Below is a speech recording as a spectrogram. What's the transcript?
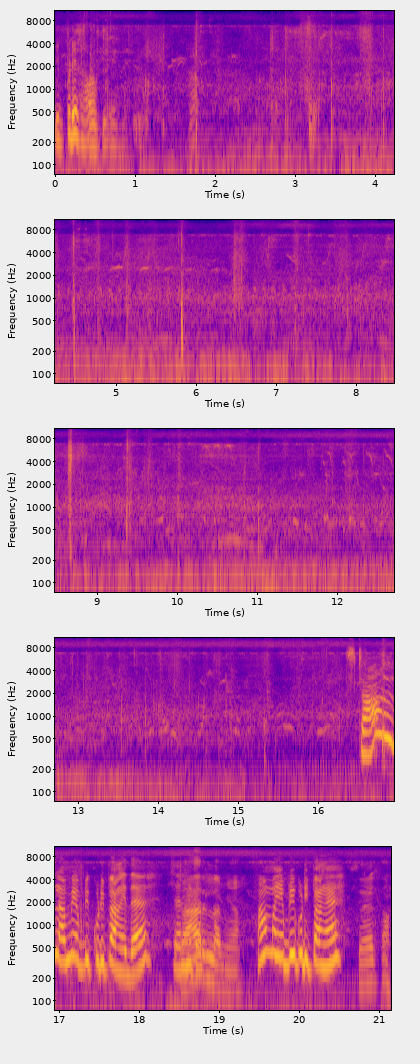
இப்படி சாப்பிட முடியாது. ஸ்டார் இல்லாம எப்படி குடிப்பாங்க இதை? யார் இல்லாமையா? ஆமா எப்படி குடிப்பாங்க? சரி தான்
